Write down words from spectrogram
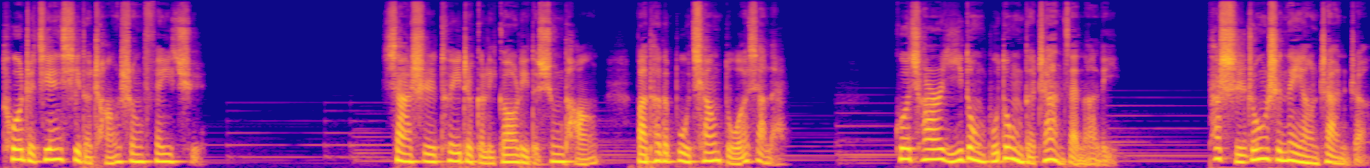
拖着尖细的长生飞去。夏氏推着格里高利的胸膛，把他的步枪夺下来。郭圈一动不动地站在那里，他始终是那样站着，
